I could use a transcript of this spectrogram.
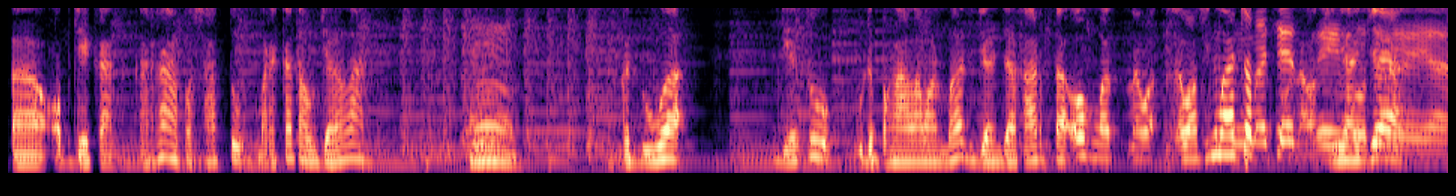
eh, objekan. Karena apa? Satu mereka tahu jalan. Hmm. kedua dia tuh udah pengalaman banget di jalan Jakarta. Oh nggak lewat lewat sini macet, Oh, lewat eh, sini aja. kota, ya.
